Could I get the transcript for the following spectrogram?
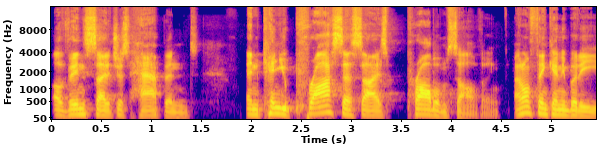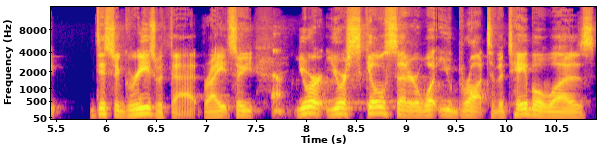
of insight. It just happened. And can you processize problem solving? I don't think anybody disagrees with that right? So yeah. your your skill set or what you brought to the table was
